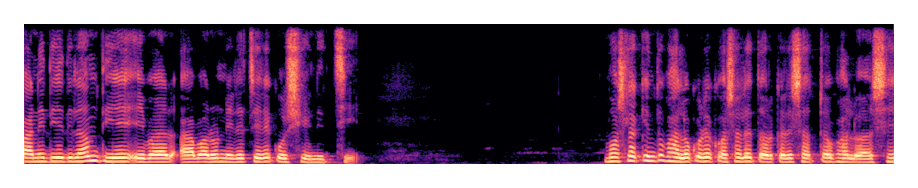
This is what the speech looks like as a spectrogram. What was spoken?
পানি দিয়ে দিলাম, দিয়ে এবার আবারও নেড়ে চেড়ে কষিয়ে নিচ্ছি। মশলা কিন্তু ভালো করে কষালে তরকারির স্বাদটাও ভালো আসে।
